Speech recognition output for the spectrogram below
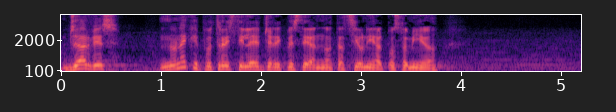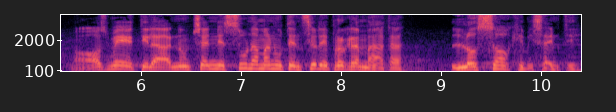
Jarvis, non è che potresti leggere queste annotazioni al posto mio? No, smettila, non c'è nessuna manutenzione programmata. Lo so che mi senti.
